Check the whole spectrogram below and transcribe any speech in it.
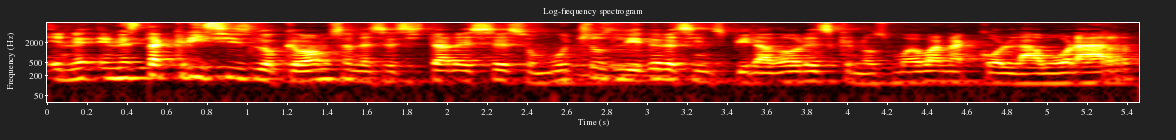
en, esta crisis lo que vamos a necesitar es eso, muchos líderes inspiradores que nos muevan a colaborar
